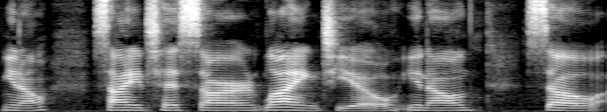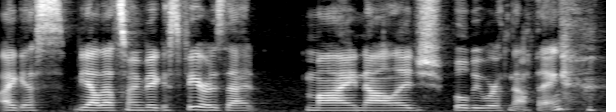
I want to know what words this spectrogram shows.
you know scientists are lying to you you know so i guess yeah that's my biggest fear is that my knowledge will be worth nothing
